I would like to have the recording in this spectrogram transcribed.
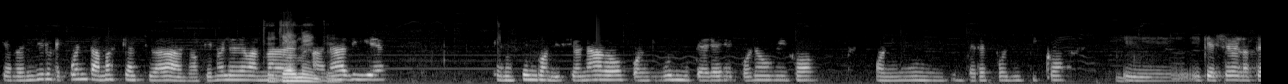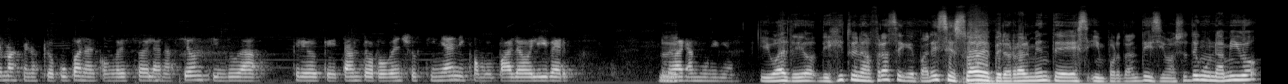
que rendirle cuenta más que al ciudadano, que no le deban nada a nadie, que no estén condicionados por ningún interés económico o ningún interés político y, que lleven los temas que nos preocupan al Congreso de la Nación. Sin duda, creo que tanto Rubén Justiniani como Pablo Oliver lo harán muy bien. Igual te digo, dijiste una frase que parece suave, pero realmente es importantísima. Yo tengo un amigo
